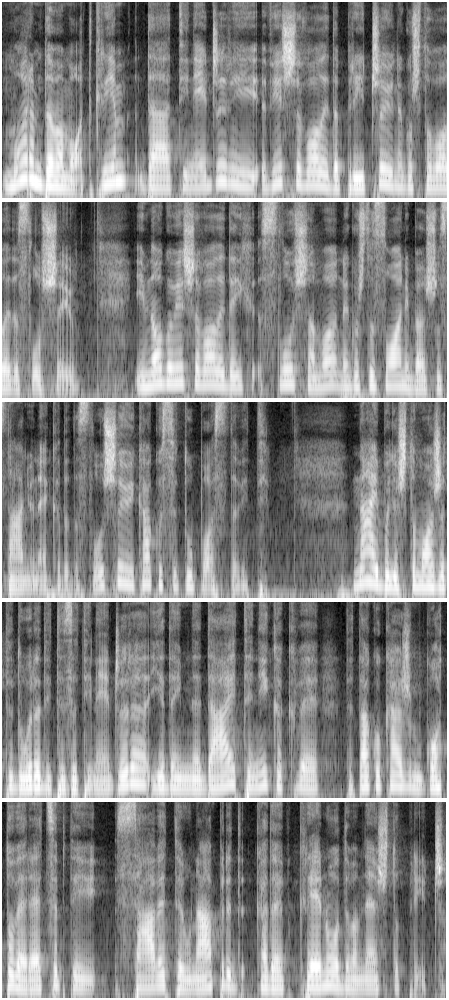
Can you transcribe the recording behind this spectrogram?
Moram da vam otkrijem da tinejdžeri više vole da pričaju nego što vole da slušaju i mnogo više vole da ih slušamo nego što su oni baš u stanju nekada da slušaju i kako se tu postaviti. Najbolje što možete da uradite za tineđera je da im ne dajete nikakve, da tako kažem, gotove recepte i savete unapred kada je krenuo da vam nešto priča.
